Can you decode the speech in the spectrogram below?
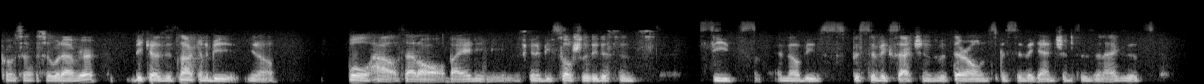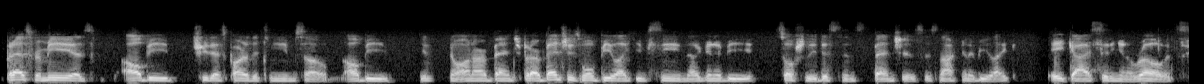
process or whatever, because it's not going to be, you know, full house at all by any means. It's going to be socially distanced seats, and there'll be specific sections with their own specific entrances and exits. But as for me, as I'll be treated as part of the team, so I'll be you know on our bench. But our benches won't be like you've seen. They're going to be socially distanced benches. It's not going to be like eight guys sitting in a row. It's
